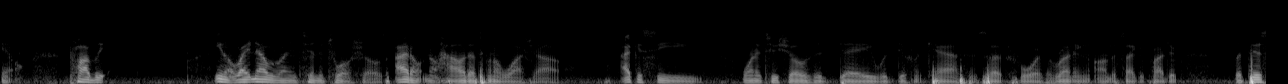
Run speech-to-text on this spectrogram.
you know, probably you know, right now we're running 10 to 12 shows. I don't know how that's going to wash out. I could see one or two shows a day with different casts and such forth running on the Psychic Project. But this,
